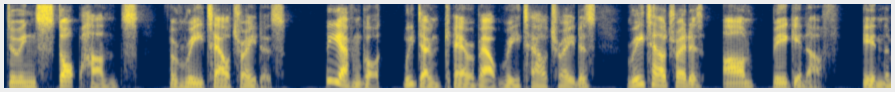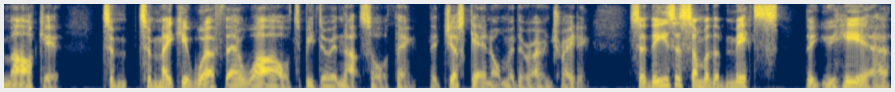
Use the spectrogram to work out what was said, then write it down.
doing stop hunts for retail traders? We haven't got, we don't care about retail traders. Retail traders aren't big enough in the market to to make it worth their while to be doing that sort of thing. They're just getting on with their own trading. So these are some of the myths that you hear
